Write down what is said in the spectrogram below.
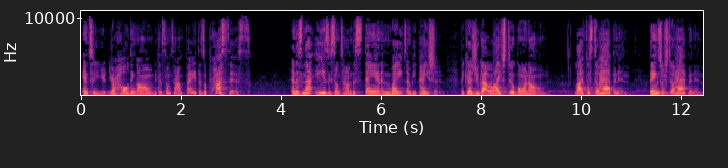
into you're holding on because sometimes faith is a process. And it's not easy sometimes to stand and wait and be patient because you got life still going on. Life is still happening. Things are still happening.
